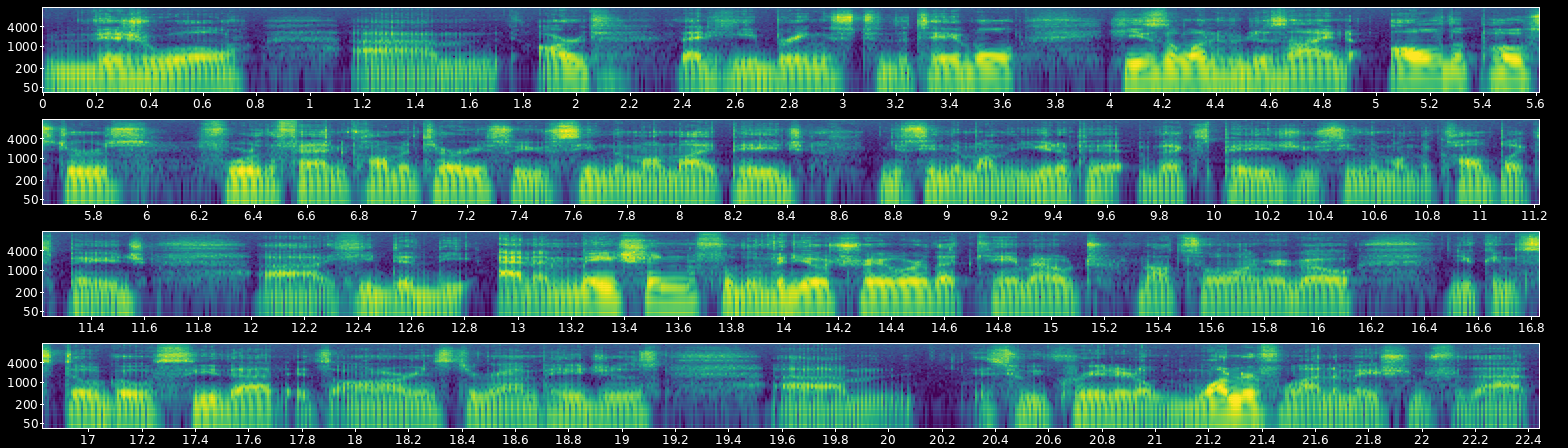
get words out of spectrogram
visual um, art that he brings to the table. He's the one who designed all of the posters for the fan commentary. So you've seen them on my page, you've seen them on the Univex page, you've seen them on the Complex page. Uh, he did the animation for the video trailer that came out not so long ago. You can still go see that. It's on our Instagram pages. Um, so he created a wonderful animation for that.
